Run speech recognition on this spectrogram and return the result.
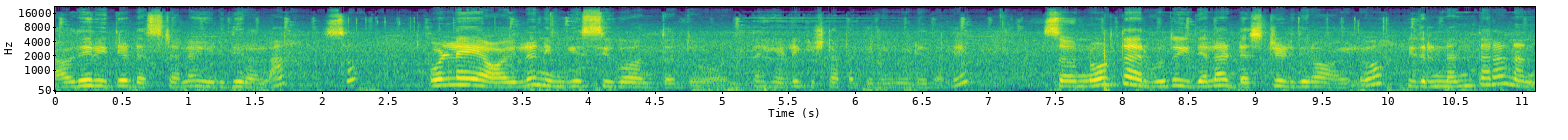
ಯಾವುದೇ ರೀತಿಯ ಡಸ್ಟ್ ಎಲ್ಲ ಹಿಡ್ದಿರಲ್ಲ. ಒಳ್ಳೆಯ ಆಯಿಲು ನಿಮಗೆ ಸಿಗೋ ಅಂಥದ್ದು ಅಂತ ಹೇಳಲಿಕ್ಕೆ ಇಷ್ಟಪಡ್ತೀನಿ ವಿಡಿಯೋದಲ್ಲಿ. ಸೊ ನೋಡ್ತಾ ಇರ್ಬೋದು, ಇದೆಲ್ಲ ಡಸ್ಟ್ ಹಿಡ್ದಿರೋ ಆಯಿಲು ಇದ್ರ ನಂತರ ನಾನು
